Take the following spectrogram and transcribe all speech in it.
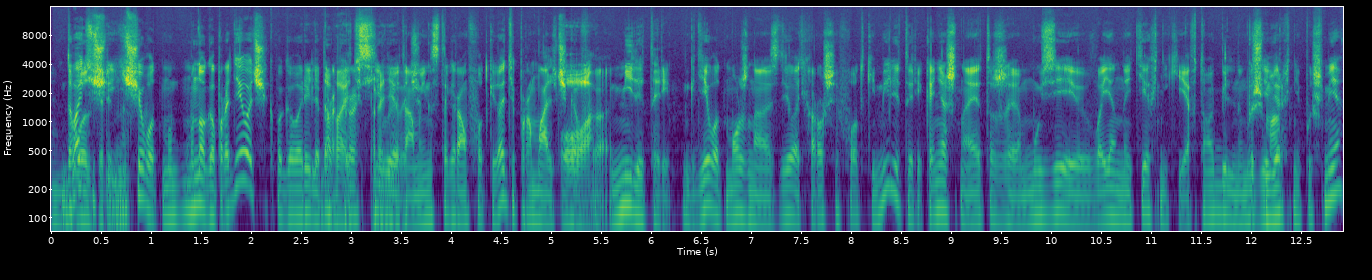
Давайте еще, обозрено? еще вот мы много про девочек поговорили, Давайте про про красивые там девочек. инстаграм-фотки. Давайте про мальчиков. О. Э, Милитари. Где вот можно сделать хорошие фотки милитари. Конечно, это же музей военной техники и автомобильный музей Пышма. Верхней Пышме.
